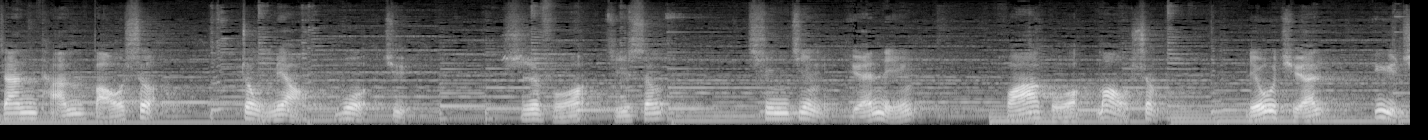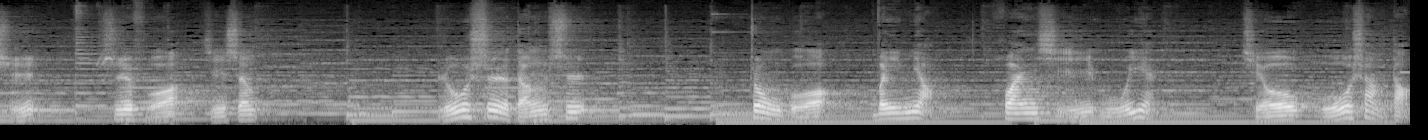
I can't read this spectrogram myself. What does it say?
旃檀宝舍，众妙卧具，施佛及僧，清净园林，华国茂盛，流泉浴池，施佛及僧，如是等施。众国微妙，欢喜无厌，求无上道。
